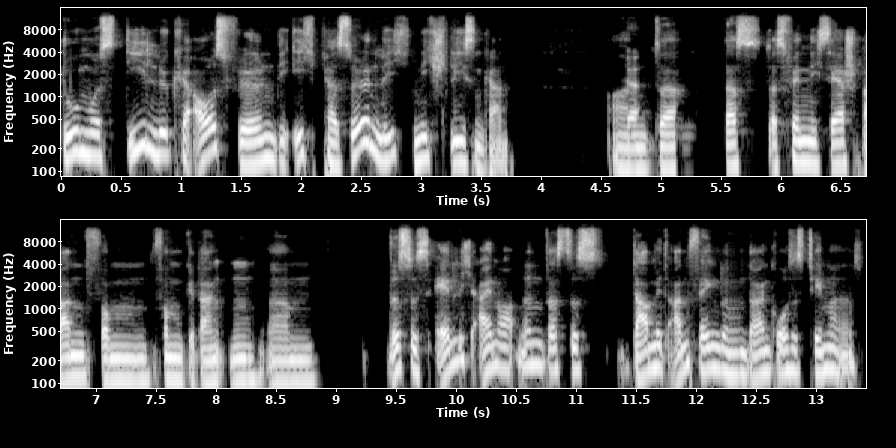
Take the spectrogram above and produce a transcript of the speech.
du musst die Lücke ausfüllen, die ich persönlich nicht schließen kann. Und ja. äh, das, das finde ich sehr spannend vom, vom Gedanken. Ähm, wirst du es ähnlich einordnen, dass das damit anfängt und da ein großes Thema ist?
